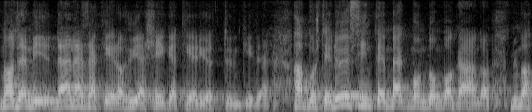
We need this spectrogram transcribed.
Na de mi nem ezekért a hülyeségekért jöttünk ide. Hát most én őszintén megmondom magának, mi már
